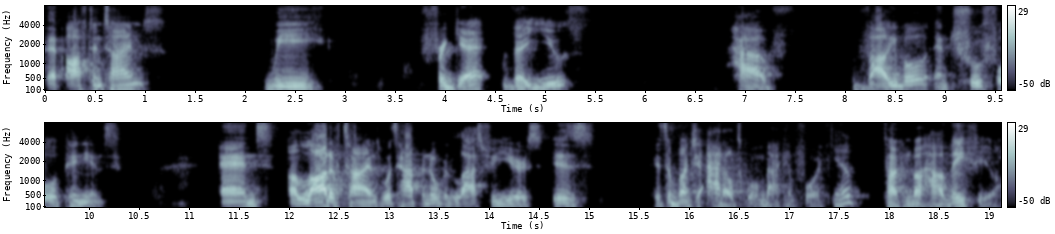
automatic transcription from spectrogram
that oftentimes we forget that youth have valuable and truthful opinions. And a lot of times what's happened over the last few years is it's a bunch of adults going back and forth, Yep. talking about how they feel,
